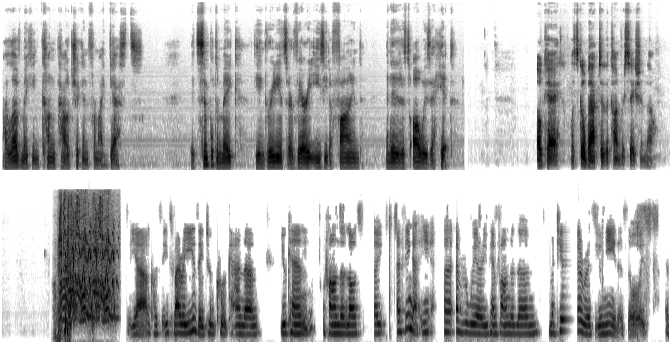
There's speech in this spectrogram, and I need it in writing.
I love making kung pao chicken for my guests. It's simple to make, the ingredients are very easy to find, and it is always a hit. Okay, let's go back to the conversation now. yeah, because it's very easy to cook and um, you can find a lot. Uh, I think in, uh, everywhere you can find the materials you need. So it's uh,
